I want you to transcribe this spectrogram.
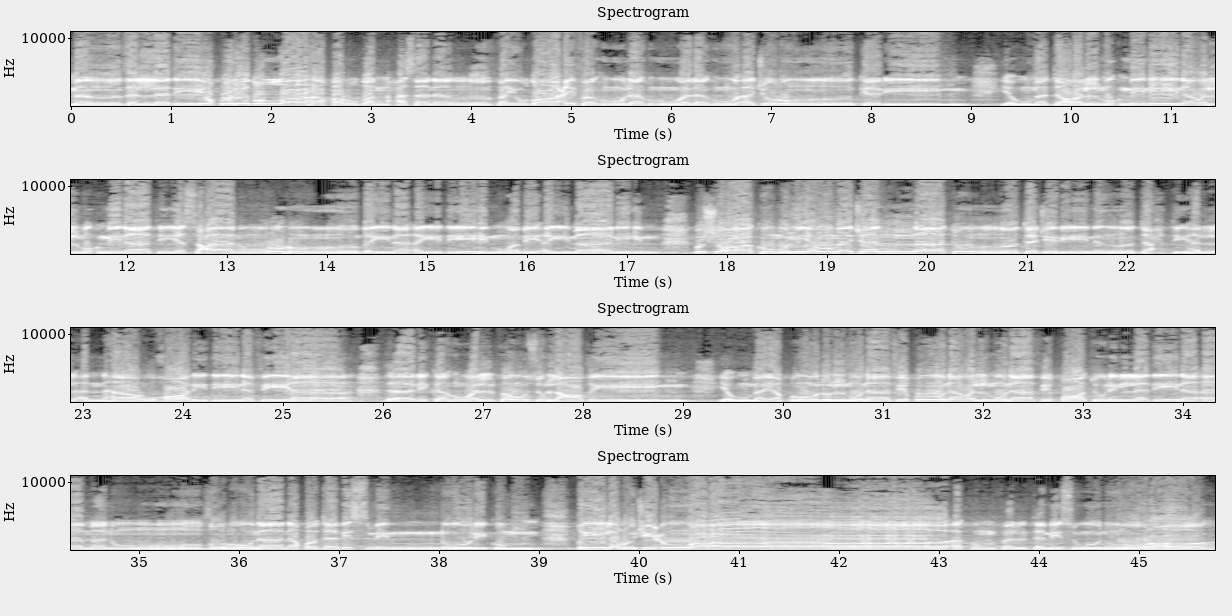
من ذا الذي يقرض الله قرضا حسنا فيضاعفه له وله أجر كريم. يوم ترى المؤمنين والمؤمنات يسعى نورهم بين أيديهم وبأيمانهم. بشراكم اليوم جنات تجري من تحتها الأنهار خالدين فيها. ذلك هو الفوز العظيم. يوم يقول المنافقون والمنافقات للذين آمنوا انظرونا نقتبس من نوركم قيل ارجعوا وراءكم فالتمسوا نورا.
